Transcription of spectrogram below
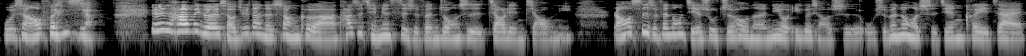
我想要分享，因为他那个小巨蛋的上课啊，他是前面四十分钟是教练教你，然后四十分钟结束之后呢，你有一个小时五十分钟的时间可以在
